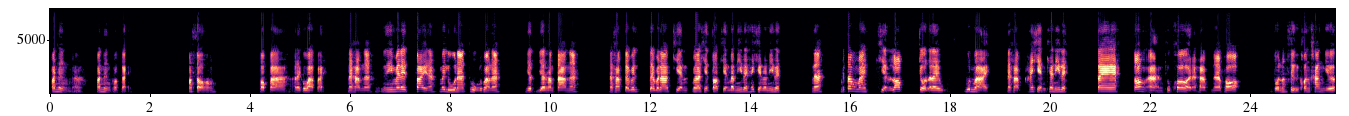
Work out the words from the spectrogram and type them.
ข้อหนึ่งอะข้อหนึ่งกอไก่ ข้อสองปอปลาอะไรก็ว่าไปนะครับนะนี่ไม่ได้ใบ้นะไม่รู้นะ ถูกหรือเปล่านะอย่าอย่าทำตามนะนะครับ แต่เวลแต่เวลาเขียนเวลาเขียนตอบเขียนแบบนี้เลยให้เขียนแบบนี้เลย นะ ไม่ต้องมาเขียนลอกโจทย์อะไรวุ่นวายนะครับ ให้เขียนแค่นี้เลย แต่ต้องอ่านทุกข้อนะครับนะเพราะตัวหนังสือค่อนข้างเยอะ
